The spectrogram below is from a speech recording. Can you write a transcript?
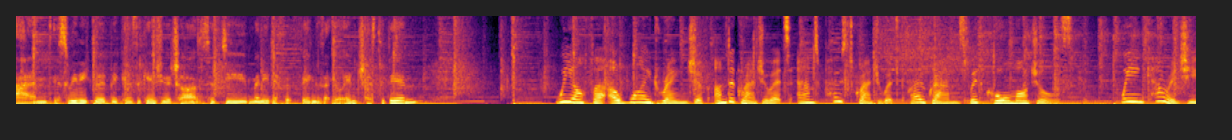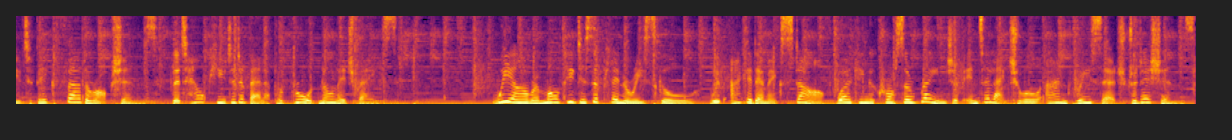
and it's really good because it gives you a chance to do many different things that you're interested in. We offer a wide range of undergraduate and postgraduate programmes with core modules. We encourage you to pick further options that help you to develop a broad knowledge base. We are a multidisciplinary school with academic staff working across a range of intellectual and research traditions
